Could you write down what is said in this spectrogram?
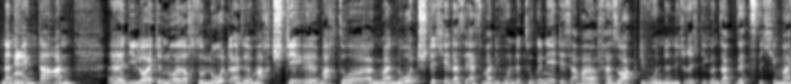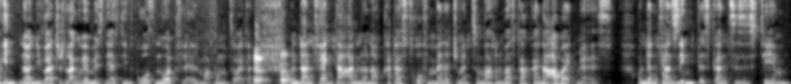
Und dann hm. fängt er an, äh, die Leute nur noch so Not, also macht, Sti äh, macht so irgendwann Notstiche, dass erstmal die Wunde zugenäht ist, aber versorgt die Wunde nicht richtig und sagt, setz dich mal hinten an die Warteschlange, wir müssen erst die großen Notfläche machen und so weiter. Ja, ja. Und dann fängt er an, nur noch Katastrophenmanagement zu machen, was gar keine Arbeit mehr ist. Und dann versinkt das ganze System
